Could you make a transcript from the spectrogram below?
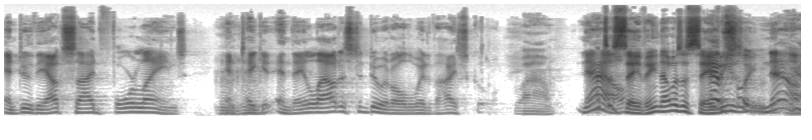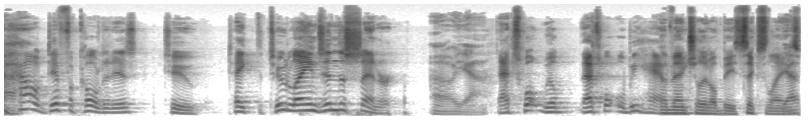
and do the outside four lanes and take Mm-hmm. it. And they allowed us to do it all the way to the high school. Wow. Now, That's a saving. That was a saving. absolutely. Now, Yeah. how difficult it is to take the two lanes in the center. Oh yeah. That's what will. That's what will be happening. Eventually, it'll be six lanes Yep.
